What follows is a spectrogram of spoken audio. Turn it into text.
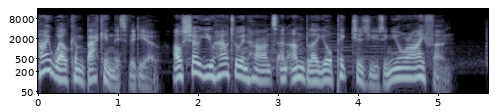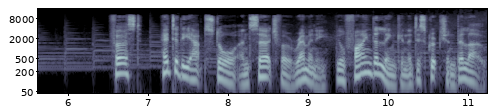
Hi welcome back in this video, I'll show you how to enhance and unblur your pictures using your iPhone. First, head to the App Store and search for Remini, you'll find the link in the description below.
